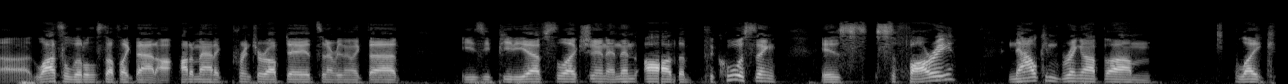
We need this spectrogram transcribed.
Uh, lots of little stuff like that. Automatic printer updates and everything like that. Easy PDF selection, and then uh, the the coolest thing is Safari now can bring up um, like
